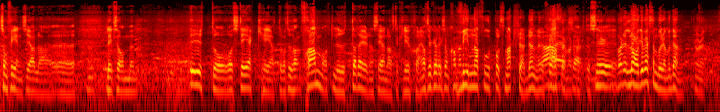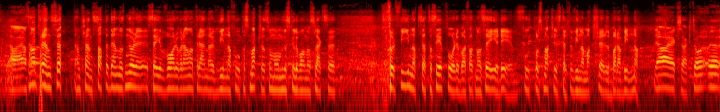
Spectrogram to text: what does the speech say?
som finns i alla eh, liksom ytor och stekhet och tusan. Framåtlutad är ju den senaste klyschan. Jag tycker liksom... Kommer... Vinna fotbollsmatcher, den Ja, frasen. exakt. Var det Lagerbäck som började med den? Tror du? Ja, Att han, trendsatt, han trendsatte den och nu det, säger var och varannan tränare vinna fotbollsmatcher som om det skulle vara någon slags eh, förfinat sätt att se på det bara för att man säger det. Fotbollsmatcher istället för vinna matcher eller bara vinna. Ja, exakt. Och, eh,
